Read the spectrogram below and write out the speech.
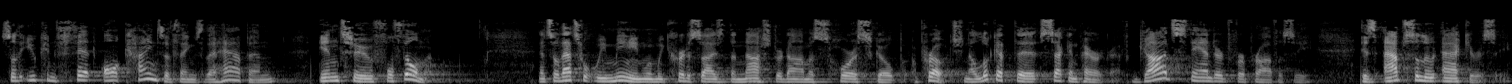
so that you can fit all kinds of things that happen into fulfillment. And so that's what we mean when we criticize the Nostradamus horoscope approach. Now look at the second paragraph. God's standard for prophecy is absolute accuracy.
